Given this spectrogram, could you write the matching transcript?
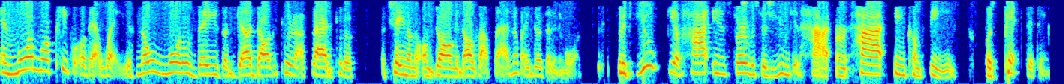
And more and more people are that way. There's no more of those days of get a dog and put it outside and put a, a chain on the on dog and dogs outside. Nobody does that anymore. But if you give high-end services, you can get high earn high income fees for pet sitting.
